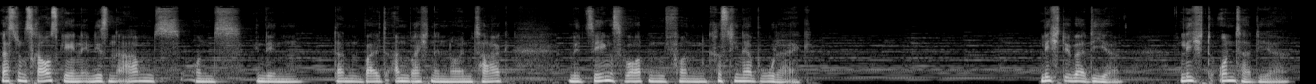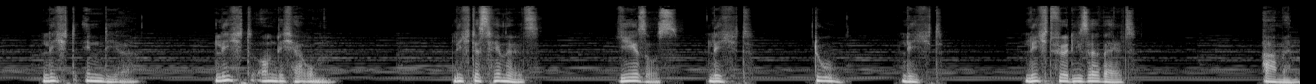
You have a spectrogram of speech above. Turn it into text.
Lasst uns rausgehen in diesen Abend und in den dann bald anbrechenden neuen Tag mit Segensworten von Christina Brudereck. Licht über dir, Licht unter dir, Licht in dir, Licht um dich herum, Licht des Himmels, Jesus, Licht, du, Licht, Licht für diese Welt. Amen.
